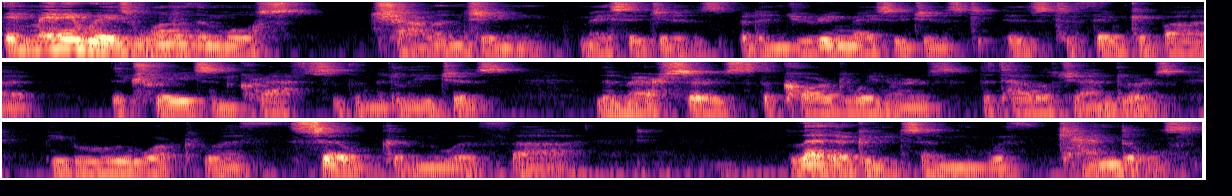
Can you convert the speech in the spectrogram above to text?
In many ways, one of the most challenging messages, but enduring messages, is to think about the trades and crafts of the Middle Ages, the mercers, the cordwainers, the tallow chandlers, people who worked with silk and with uh, leather goods and with candles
